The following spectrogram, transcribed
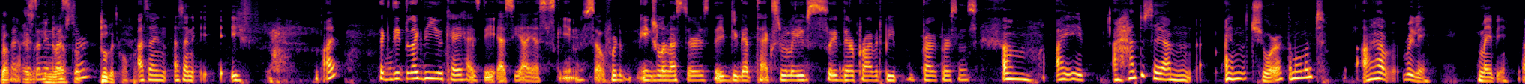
But, But as, as an an investor, investor? to the company. As an as an if I Like the, like the UK has the SEIS scheme. So for the angel investors, they do get tax reliefs if they're private people, private persons. Um, I I have to say I'm I'm not sure at the moment. I have really maybe uh,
